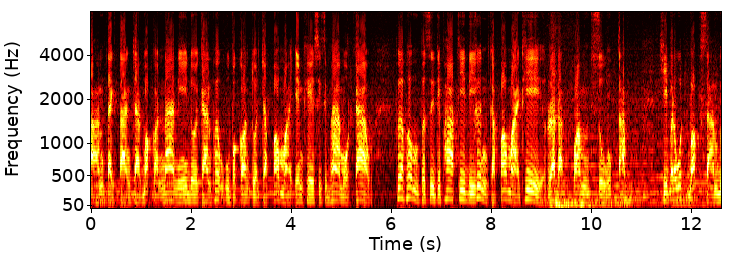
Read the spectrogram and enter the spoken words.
3 แตกต่างจากบล็อกก่อนหน้านี้ โดยการเพิ่มอุปกรณ์ตรวจจับเป้าหมาย MK45 โหมด 9 เพื่อเพิ่มประสิทธิภาพที่ดีขึ้นกับเป้าหมายที่ระดับความสูงต่ำ ขีปนาวุธบล็อก 3B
